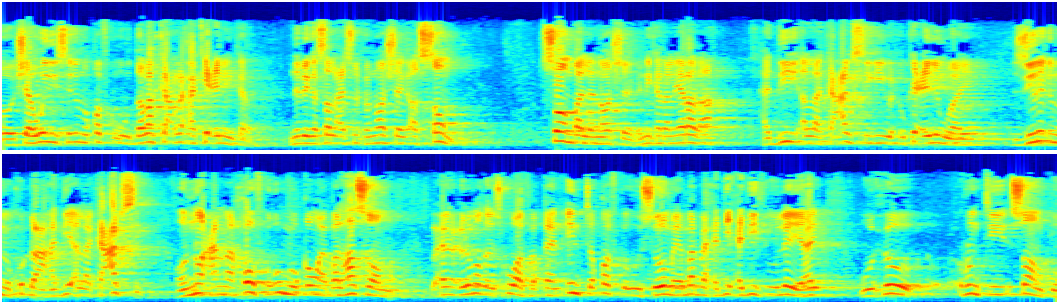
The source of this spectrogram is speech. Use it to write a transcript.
oo shahwadiisa inuu qofka uu dabakac waxaa ka celin kara. Nebiga sal ly sl wuxuu noo sheegay assawm. Soom baa lenoo sheegay. Ninka dhallinyarada ah haddii allah ka cabsigii wuxuu ka celin waaye zino inuu ku dhaco haddii allah ka cabsi oo noocan khowfka u muuqan waayo bal ha soomo. Waxaynu culimmadu isku waafaqeen inta qofka uu soomaya marba haddii xadiid uu leeyahay wuxuu runtii soonku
